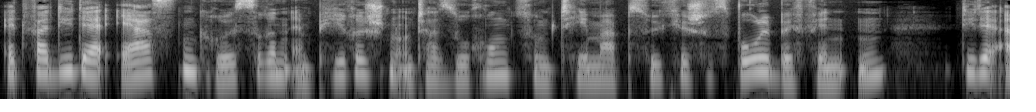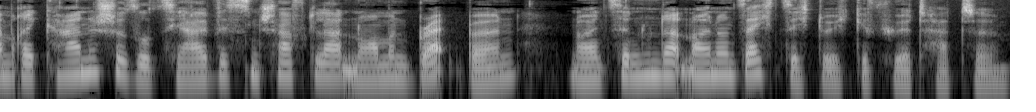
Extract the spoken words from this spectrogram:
etwa die der ersten größeren empirischen Untersuchung zum Thema psychisches Wohlbefinden, die der amerikanische Sozialwissenschaftler Norman Bradburn 1969 durchgeführt hatte.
